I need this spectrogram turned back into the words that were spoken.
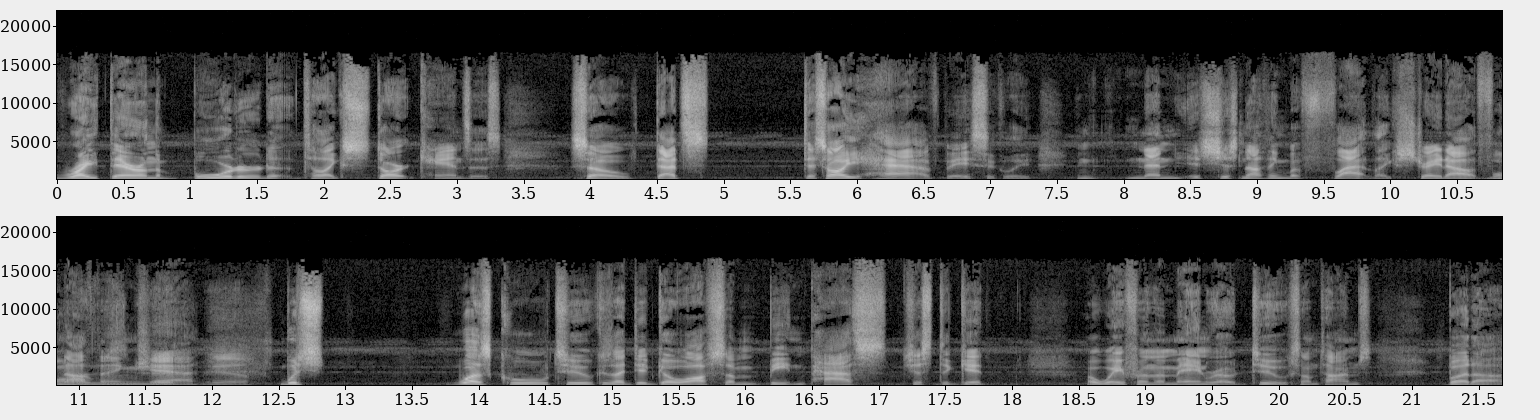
right there on the border to, to like start Kansas. So that's that's all you have basically, and, and then it's just nothing but flat, like straight out Farms nothing. Yeah, Yeah. which was cool too, because I did go off some beaten paths just to get away from the main road too sometimes, but uh.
